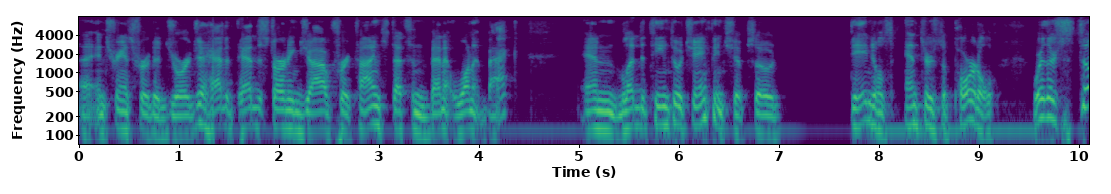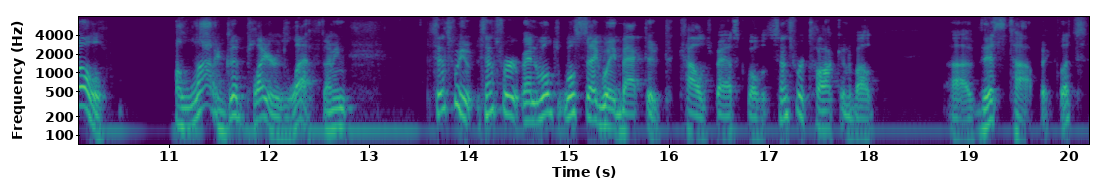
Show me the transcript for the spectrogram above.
uh, and transferred to Georgia. Had had the starting job for a time. Stetson Bennett won it back and led the team to a championship. So Daniels enters the portal where there's still a lot of good players left. I mean, since we since we're and we'll we'll segue back to, to college basketball, but since we're talking about uh, this topic, let's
